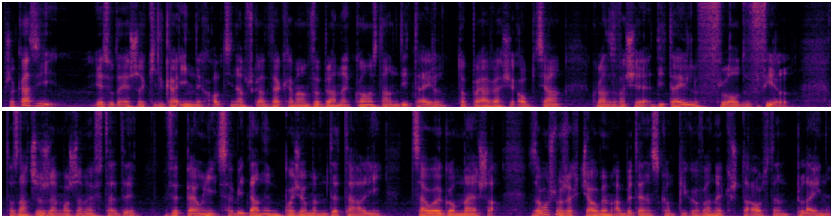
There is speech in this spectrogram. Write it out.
Przy okazji jest tutaj jeszcze kilka innych opcji. Na przykład jak ja mam wybrane Constant Detail, to pojawia się opcja, która nazywa się Detail Float Fill. To znaczy, że możemy wtedy wypełnić sobie danym poziomem detali całego mesza. Załóżmy, że chciałbym, aby ten skomplikowany kształt, ten plane,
